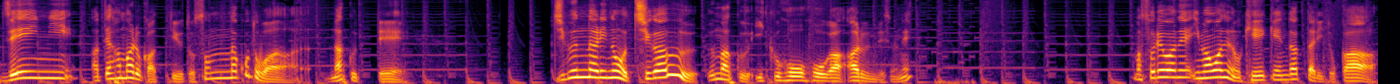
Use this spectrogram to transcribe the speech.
全員に当てはまるかっていうとそんなことはなくって自分なりの違ううまくいく方法があるんですよね。まあ、それはね今までの経験だったりとか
